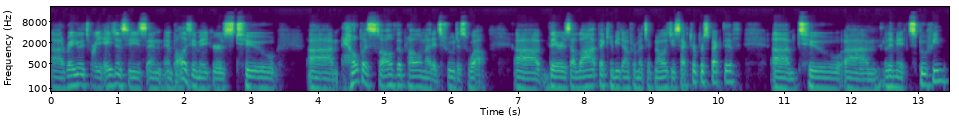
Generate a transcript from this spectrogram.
regulatory agencies and and policymakers to um, help us solve the problem at its root as well. Uh, there's a lot that can be done from a technology sector perspective um, to um, limit spoofing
